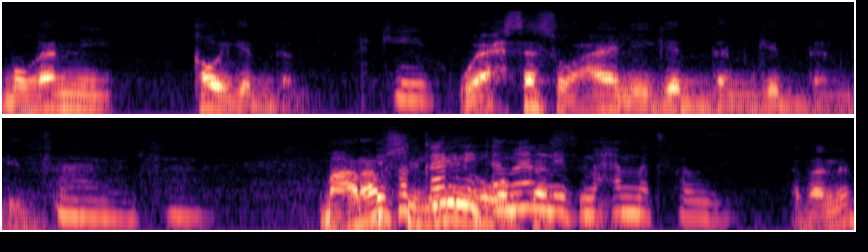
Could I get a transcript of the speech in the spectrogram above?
مغني قوي جدا. أكيد. وإحساسه عالي جدا جدا جدا. فعلا فعلا. معرفش ليه بيفكرني كمان. بمحمد فوزي. يا فندم؟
